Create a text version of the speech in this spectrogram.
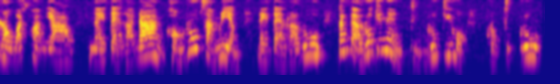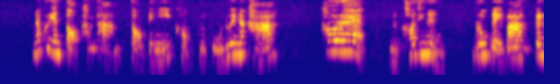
เราวัดความยาวในแต่ละด้านของรูปสามเหลี่ยม ในแต่ละรูป ตั้งแต่รูปที่ 1 ถึงรูปที่ 6 ครบทุกรูป นักเรียนตอบคำถามต่อไปนี้ของคุณครูด้วยนะคะ ข้อแรกหรือข้อที่ 1 รูปใดบ้างเป็น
